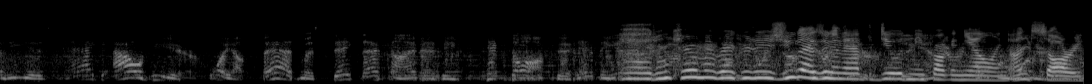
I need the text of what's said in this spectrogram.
And he is tagged out here. Boy, a bad mistake that time as he kicked off to end the I don't care what my record is. You guys are gonna have to deal with me fucking yelling. I'm sorry.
